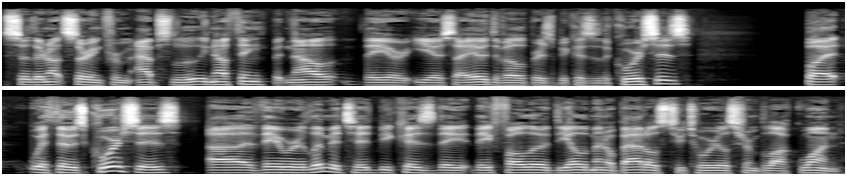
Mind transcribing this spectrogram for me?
so they're not starting from absolutely nothing, but now they are EOSIO developers because of the courses. But with those courses, uh, they were limited because they they followed the elemental battles tutorials from Block One.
